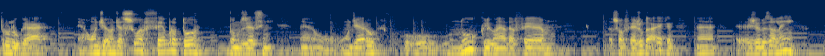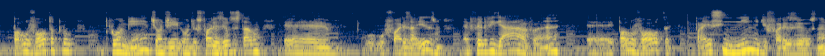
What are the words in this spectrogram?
para o lugar é, onde, onde a sua fé brotou, vamos dizer assim, né? onde era o, o, o núcleo né, da fé, da sua fé judaica, né? É, Jerusalém. Paulo volta para o ambiente onde, onde os fariseus estavam é, o, o farisaísmo é, fervilhava, né? É, e Paulo volta para esse ninho de fariseus, né?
